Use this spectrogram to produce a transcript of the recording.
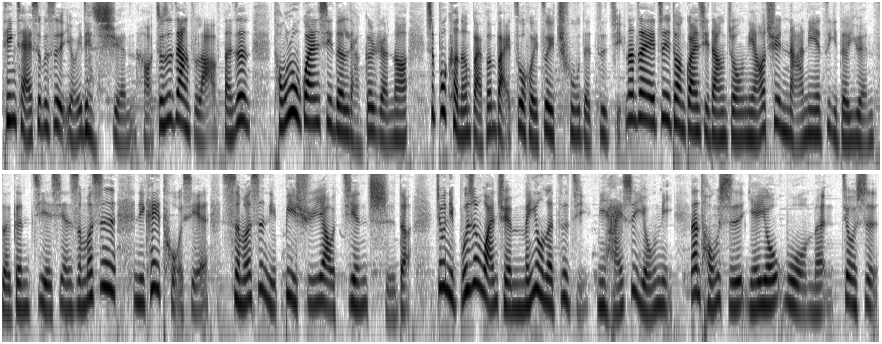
听起来是不是有一点悬？好，就是这样子啦。反正同入关系的两个人呢，是不可能百分百做回最初的自己。那在这段关系当中，你要去拿捏自己的原则跟界限，什么是你可以妥协，什么是你必须要坚持的。就你不是完全没有了自己，你还是有你，但同时也有我们，就是。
